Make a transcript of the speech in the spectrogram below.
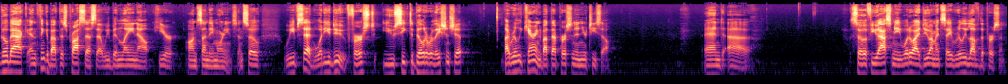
go back and think about this process that we've been laying out here on Sunday mornings. And so we've said, what do you do? First, you seek to build a relationship by really caring about that person in your T cell. And uh, so if you ask me, what do I do? I might say, really love the person.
